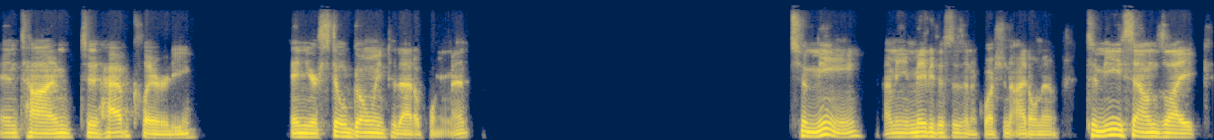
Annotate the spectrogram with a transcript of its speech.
and time to have clarity and you're still going to that appointment. To me i mean maybe this isn't a question i don't know. To me sounds like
